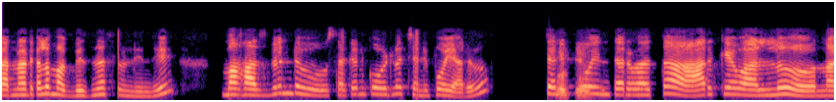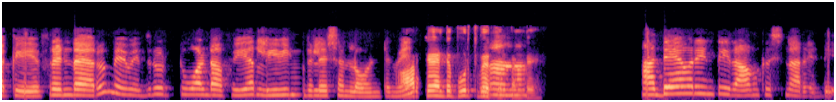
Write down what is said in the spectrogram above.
కర్ణాటకలో మాకు బిజినెస్ ఉండింది. మా హస్బెండ్ సెకండ్ కోవిడ్లో చనిపోయారు. చనిపోయిన తర్వాత ఆర్కే వాళ్ళు నాకు ఫ్రెండ్ అయ్యారు. మేము ఇద్దరు two and half year living రిలేషన్లో ఉంటుంది ఆర్కే అంటే పూర్తి పేరు ఆ. చెప్పండి. ఆ దేవరింటి రామకృష్ణారెడ్డి.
